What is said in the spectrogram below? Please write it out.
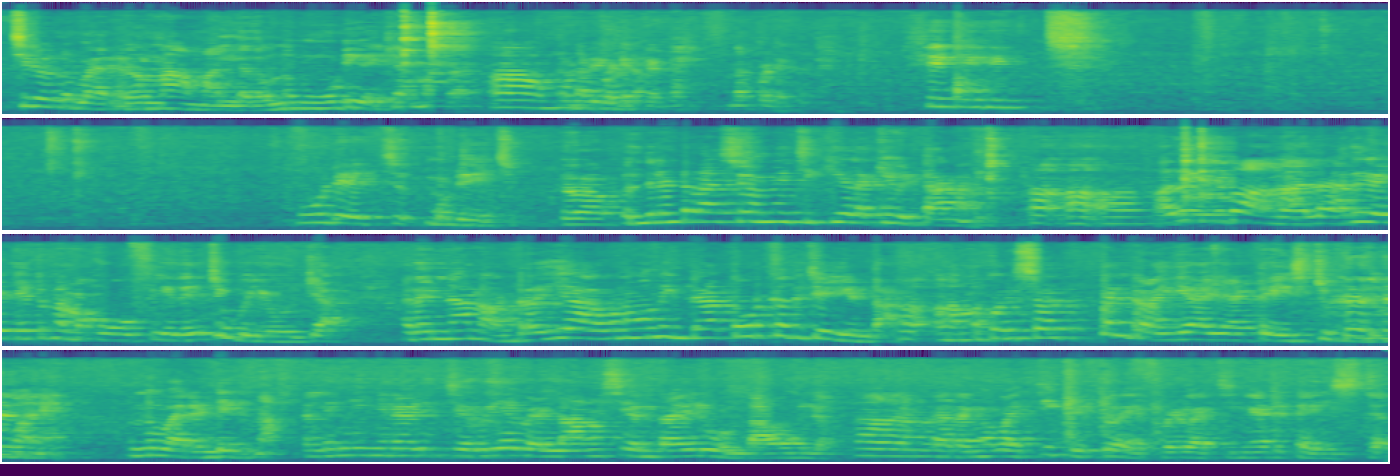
ഇച്ചിരി ഒന്ന് വരന്നാ നല്ലത്. ഒന്ന് മൂടി വെക്കാം. നമുക്ക്. അടപ്പെടുക്കട്ടെ അടപ്പെടുക്കട്ടെ മൂടി വെച്ചു മൂടി വെച്ചു. ഒന്ന് രണ്ട് പ്രാവശ്യം ഒന്ന് ചിക്കി ഇളക്കി വിട്ടാൽ മതി. അത് കഴിഞ്ഞ് വാങ്ങാം അത് കഴിഞ്ഞിട്ട് നമുക്ക് ഓഫ് ചെയ്തേച്ച് ഉപയോഗിക്കാം. അതെന്നാണോ? ഡ്രൈ ആവണമെന്ന് ഇല്ലാത്തവർക്ക് അത് ചെയ്യണ്ട. നമുക്കൊരു സ്വല്പം ഡ്രൈ ആയ ടേസ്റ്റ് കൂടും മോനെ. ഒന്ന് വരണ്ടിരുന്ന. അല്ലെങ്കിൽ ഇങ്ങനെ ഒരു ചെറിയ വെള്ളാംശം എന്തായാലും ഉണ്ടാവുമല്ലോ. ഇറങ്ങ വറ്റി കിട്ടുമോ എപ്പോഴും അച്ചിങ്ങയുടെ ടേസ്റ്റ്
